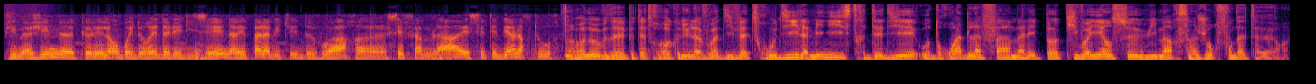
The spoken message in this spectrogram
J'imagine que les lambris dorés de l'Élysée n'avaient pas l'habitude de voir euh, ces femmes-là et c'était bien leur tour. Renaud, vous avez peut-être reconnu la voix d'Yvette Roudy, la ministre dédiée aux droits de la femme à l'époque, qui voyait en ce 8 mars un jour fondateur.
